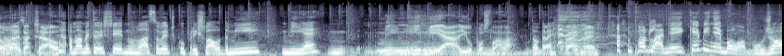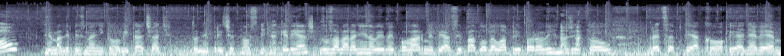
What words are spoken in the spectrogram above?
Dobre začal. A máme tu ešte jednu hlasovečku, prišla od My, Mie. M- Mi, mi, Mia ju poslala. Dobre. Tak to dajme. Podľa nej, keby nebolo mužov, Nemali by sme nikoho vytáčať do nepríčetnosti takedy až. So zavaraninovými pohármi by asi padlo veľa príborových nožíkov. Recepty ako, ja neviem,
